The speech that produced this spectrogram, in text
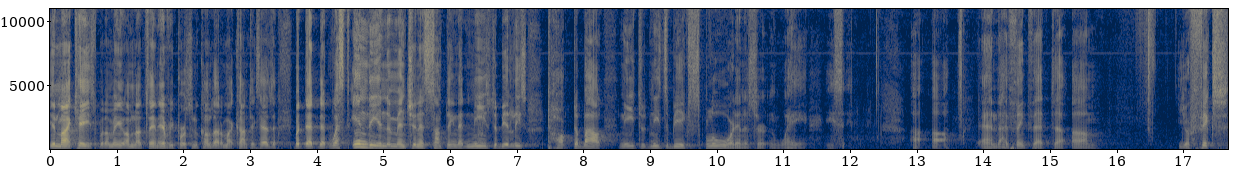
in my case, but I mean, I'm not saying every person who comes out of my context has it, but that, that West Indian dimension is something that needs to be at least talked about, needs to, needs to be explored in a certain way, you see. Uh, uh, and I think that uh, um, your fixed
